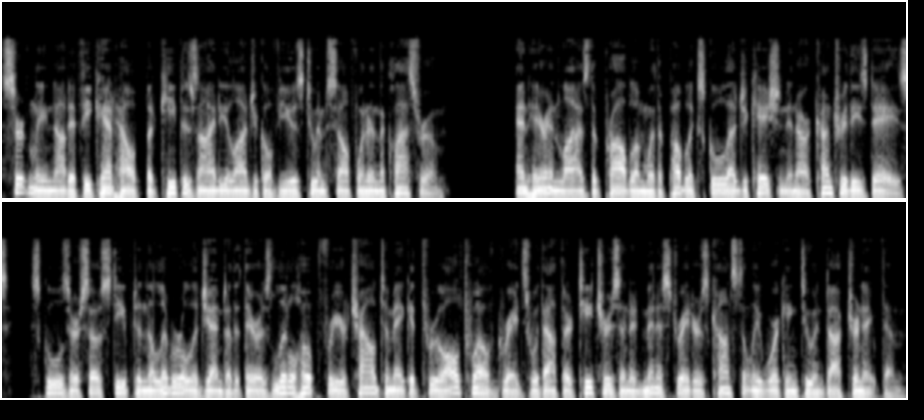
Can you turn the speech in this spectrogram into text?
Certainly not if he can't help but keep his ideological views to himself when in the classroom. And herein lies the problem with a public school education in our country these days. Schools are so steeped in the liberal agenda that there is little hope for your child to make it through all 12 grades without their teachers and administrators constantly working to indoctrinate them.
